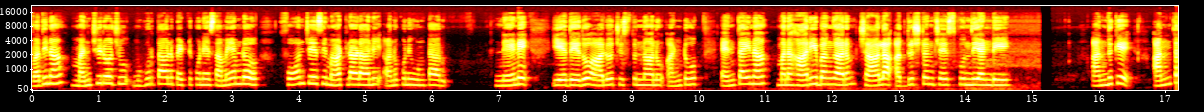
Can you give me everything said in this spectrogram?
వదిన మంచి రోజు ముహూర్తాలు పెట్టుకునే సమయంలో ఫోన్ చేసి మాట్లాడాలి అనుకుని ఉంటారు. నేనే ఏదేదో ఆలోచిస్తున్నాను అంటూ ఎంతైనా మన హారీ బంగారం చాలా అదృష్టం చేసుకుంది అండి. అందుకే అంత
